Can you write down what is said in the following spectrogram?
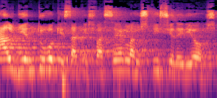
alguien tuvo que satisfacer la justicia de Dios.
